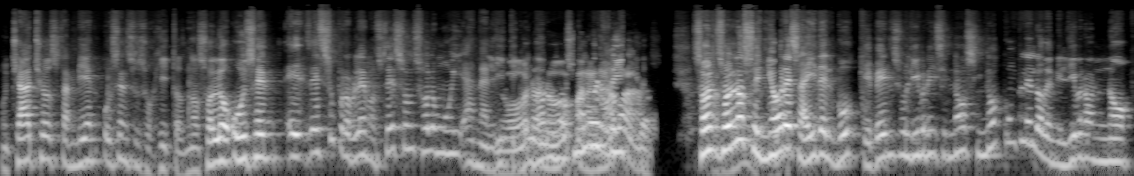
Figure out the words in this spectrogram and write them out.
Muchachos, también usen sus ojitos, no solo usen, es, su problema, ustedes son solo muy analíticos, no, no, son muy rígidos. Son, son los señores ahí del book que ven su libro y dicen, no, si no cumple lo de mi libro, no. O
